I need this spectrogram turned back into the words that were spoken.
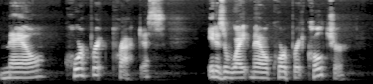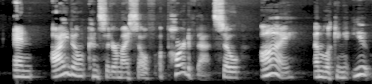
male corporate practice. It is a white male corporate culture. And I don't consider myself a part of that. So I am looking at you.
